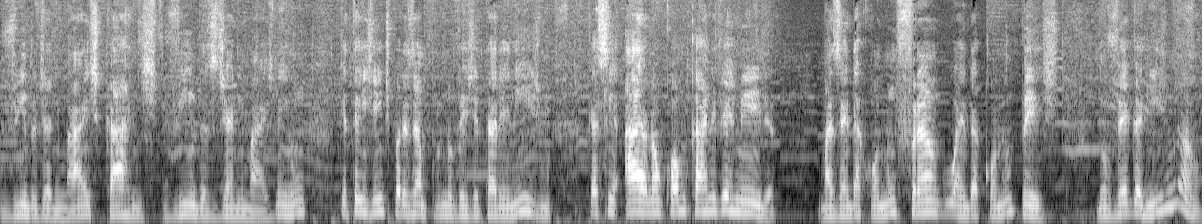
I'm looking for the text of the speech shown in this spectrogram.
vindo de animais, carnes vindas de animais nenhum. Porque tem gente, por exemplo, no vegetarianismo, que assim, ah, eu não como carne vermelha, mas ainda come um frango, ainda come um peixe. No veganismo, não.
